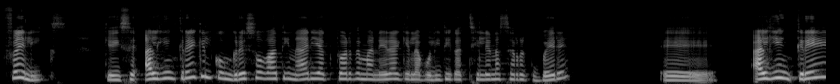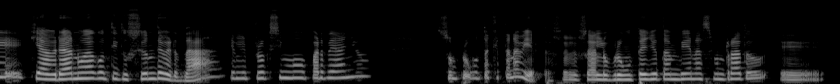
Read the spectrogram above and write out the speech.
Félix, que dice, ¿alguien cree que el Congreso va a atinar y actuar de manera que la política chilena se recupere? Eh, ¿Alguien cree que habrá nueva constitución de verdad en el próximo par de años? Son preguntas que están abiertas. O sea, lo pregunté yo también hace un rato. Eh,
